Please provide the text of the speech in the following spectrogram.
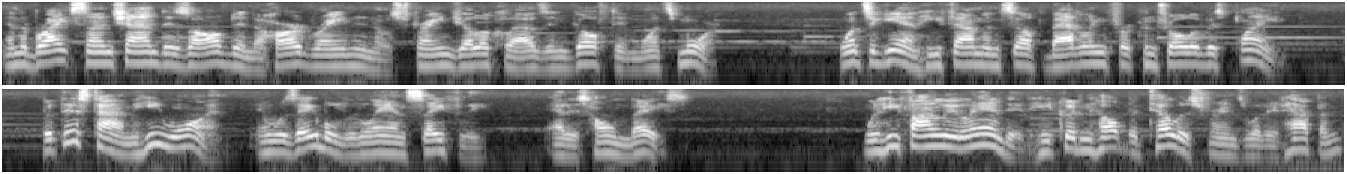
and the bright sunshine dissolved into hard rain, and those strange yellow clouds engulfed him once more. Once again, he found himself battling for control of his plane, but this time he won and was able to land safely at his home base. When he finally landed, he couldn't help but tell his friends what had happened.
